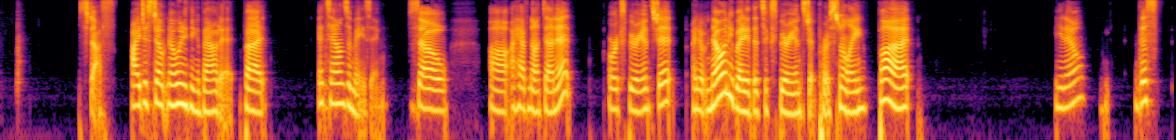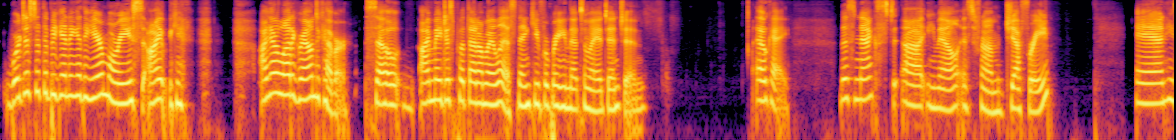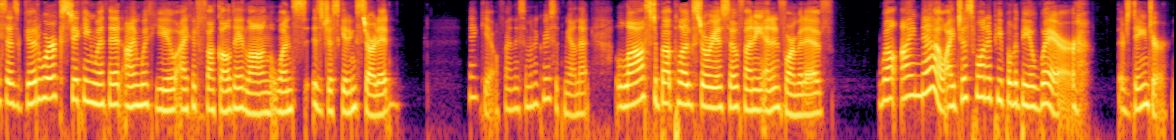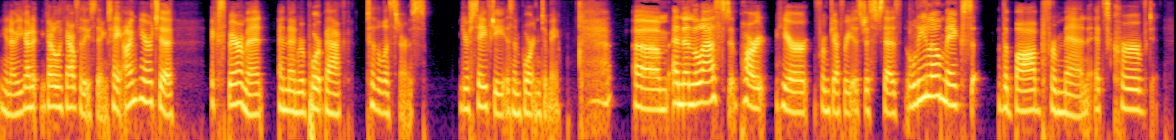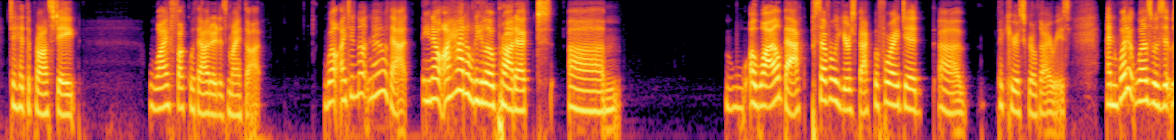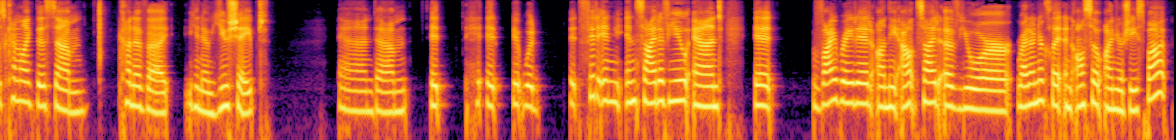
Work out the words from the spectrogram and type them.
stuff. I just don't know anything about it, but it sounds amazing. So uh, I have not done it or experienced it. I don't know anybody that's experienced it personally, but you know, this we're just at the beginning of the year, Maurice. I I got a lot of ground to cover. So I may just put that on my list. Thank you for bringing that to my attention. Okay. This next uh, email is from Jeffrey. And he says, Good work sticking with it. I'm with you. I could fuck all day long. Once is just getting started. Thank you. Finally, someone agrees with me on that. Lost butt plug story is so funny and informative. Well, I know. I just wanted people to be aware. There's danger. You know, you got to you got to look out for these things. Hey, I'm here to experiment and then report back to the listeners. Your safety is important to me. Um, and then the last part here from Jeffrey is just says Lelo makes the bob for men. It's curved to hit the prostate. Why fuck without it is my thought. Well, I did not know that. You know, I had a Lelo product um, a while back, several years back, before I did uh, the Curious Girl Diaries. And what it was was it was kind of like this um, kind of a you know U shaped, and um, it it it would it fit in inside of you, and it vibrated on the outside of your right on your clit and also on your G spot.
